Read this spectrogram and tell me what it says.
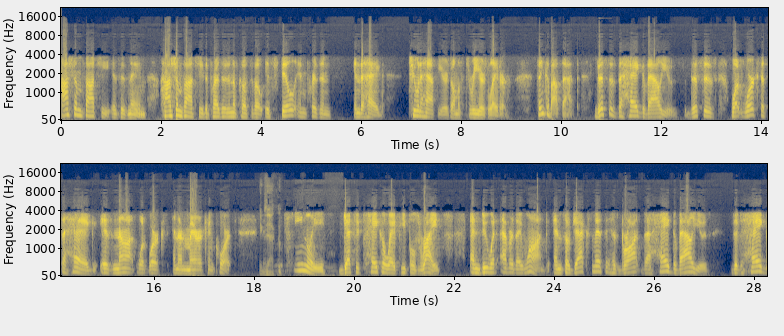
Hashim Thaçi is his name. Hashim Thaçi, the president of Kosovo, is still in prison in The Hague two and a half years, almost three years later. Think about that. This is the Hague values. This is what works at the Hague is not what works in an American court. Exactly. Routinely get to take away people's rights and do whatever they want. And so Jack Smith has brought the Hague values, the Hague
